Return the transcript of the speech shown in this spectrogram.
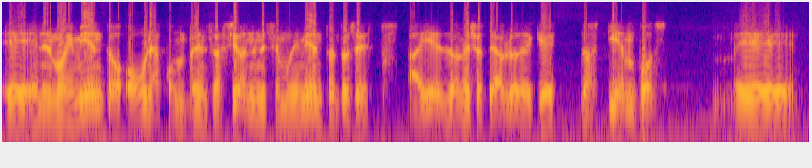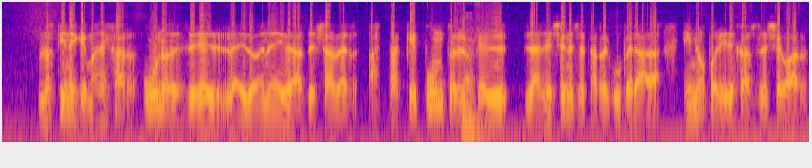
eh, en el movimiento o una compensación en ese movimiento. Entonces ahí es donde yo te hablo de que los tiempos eh, los tiene que manejar uno desde la idoneidad de saber hasta qué punto el- el- la lesión es está recuperada y no por ahí dejarse llevar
